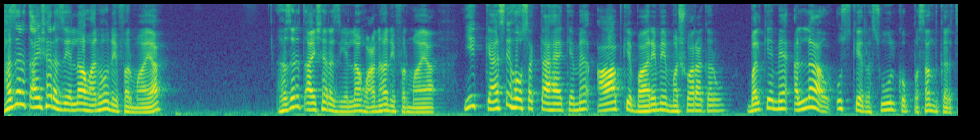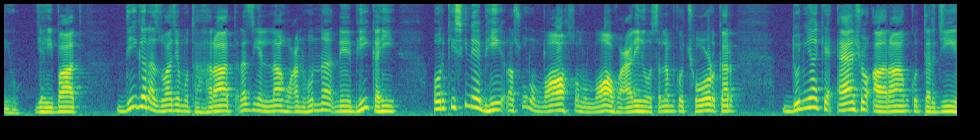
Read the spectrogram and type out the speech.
حضرت عائشہ رضی اللہ عنہ نے فرمایا حضرت عائشہ رضی اللہ عنہ نے فرمایا، یہ کیسے ہو سکتا ہے کہ میں آپ کے بارے میں مشورہ کروں، بلکہ میں اللہ اور اس کے رسول کو پسند کرتی ہوں؟ یہی بات دیگر ازواج متحرات رضی اللہ عنہ نے بھی کہی۔ اور کسی نے بھی رسول اللہ صلی اللہ علیہ وسلم کو چھوڑ کر دنیا کے عیش و آرام کو ترجیح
